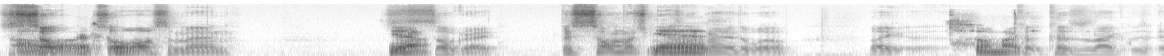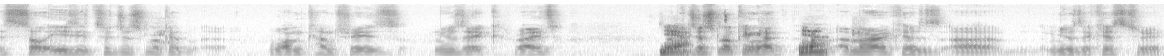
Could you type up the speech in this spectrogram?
Just Oh, so so cool. awesome, man. Yeah. so great. There's so much music, Yes. man, in the world. Like, So much. because like it's so easy to just look at uh, one country's music, right? Yeah. just looking at Yeah. America's uh, music history,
